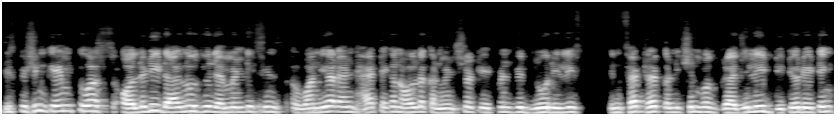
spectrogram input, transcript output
This patient came to us already diagnosed with MND since one year and had taken all the conventional treatment with no relief. In fact, her condition was gradually deteriorating.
